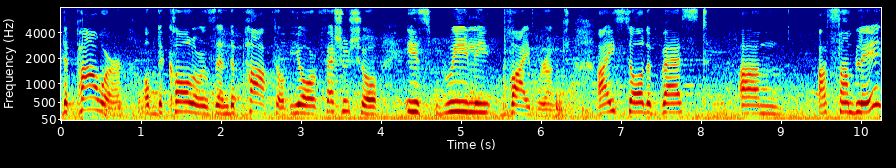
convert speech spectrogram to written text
the power of the colors and the path of your fashion show is really vibrant. I saw the best um, assemblée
